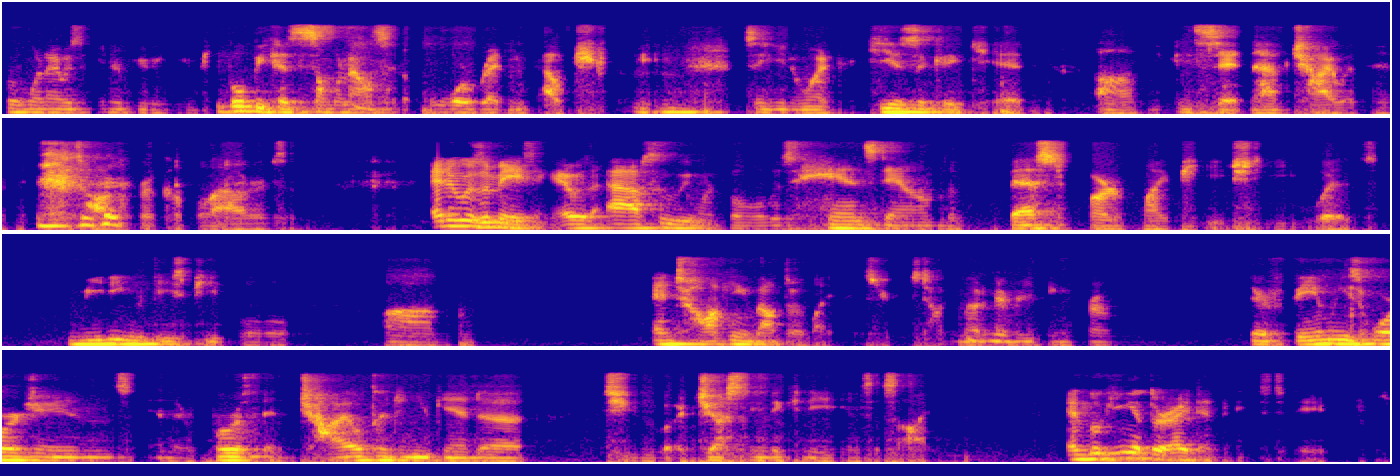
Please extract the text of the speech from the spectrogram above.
for when I was interviewing new people because someone else had already vouched for me, saying, you know what, he is a good kid. Um, you can sit and have chai with him and talk for a couple hours. And it was amazing. It was absolutely wonderful. It was hands down the best part of my PhD was meeting with these people um, and talking about their life histories, talking about everything from their family's origins and their birth and childhood in Uganda to adjusting to Canadian society and looking at their identities today, which was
